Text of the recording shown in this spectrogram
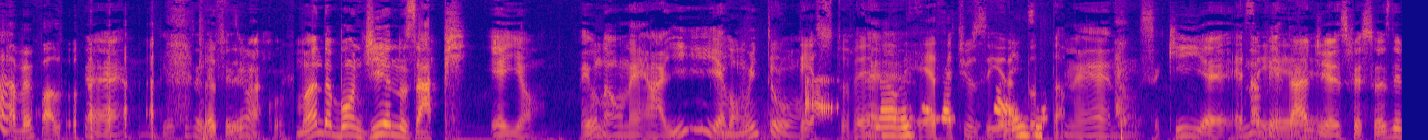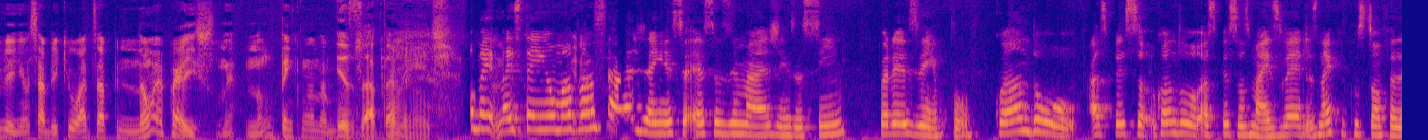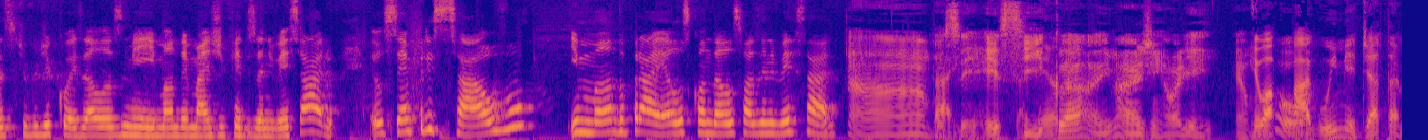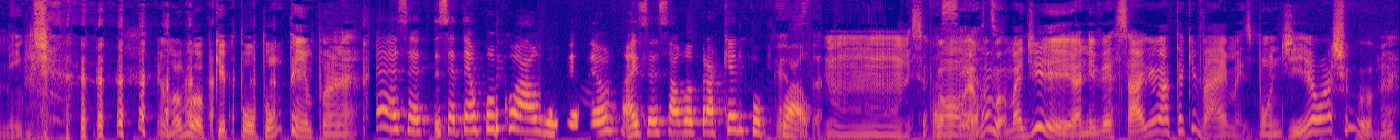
Ah, mas falou. É, não tem o que fazer, Tá fez certo. uma coisa. Manda bom dia no zap. E aí, ó. Eu não, né? Aí é Não, muito. Detesto, velho. Não, isso Essa é tiozeira né? total. É, não, isso aqui é. Essa na aí verdade, é- as pessoas deveriam saber que o WhatsApp não é pra isso, né? Não tem que mandar. Exatamente. Mas, mas tem uma vantagem esse- essas imagens assim. Por exemplo, quando as pessoas, quando as pessoas mais velhas, né, que costumam fazer esse tipo de coisa, elas me mandam imagem de feliz aniversário, eu sempre salvo e mando pra elas quando elas fazem aniversário. Ah, Tá você aí, tá recicla a imagem, olha aí. É uma Eu boa. apago imediatamente. É uma boa, porque poupa um tempo, né? É, você tem o público-alvo, entendeu? Aí você salva pra aquele público-alvo. Hum, isso é Tá bom, é certo. uma boa. Mas de aniversário até que vai, mas bom dia eu acho, né?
